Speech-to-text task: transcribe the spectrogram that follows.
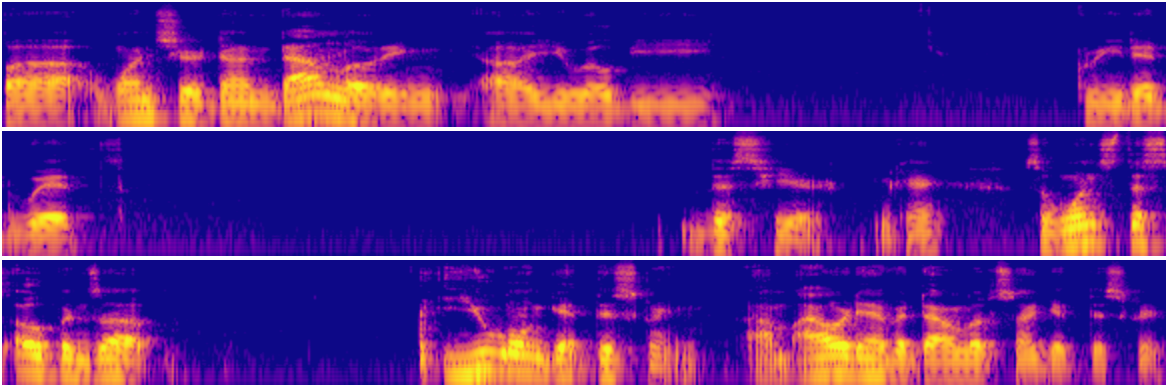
But once you're done downloading, uh, you will be greeted with this here. Okay, so once this opens up, you won't get this screen. Um, I already have it downloaded, so I get this screen.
